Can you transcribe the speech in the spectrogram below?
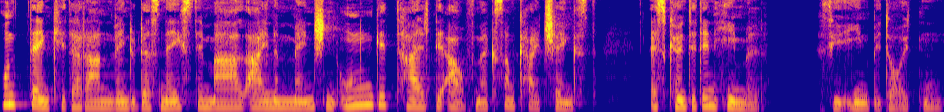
und denke daran, wenn du das nächste Mal einem Menschen ungeteilte Aufmerksamkeit schenkst. Es könnte den Himmel für ihn bedeuten.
